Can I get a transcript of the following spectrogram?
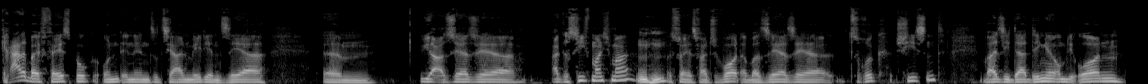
gerade bei Facebook und in den sozialen Medien sehr, ähm, ja, sehr, sehr aggressiv manchmal, mhm. das war jetzt das falsche Wort, aber sehr, sehr zurückschießend, weil sie da Dinge um die Ohren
